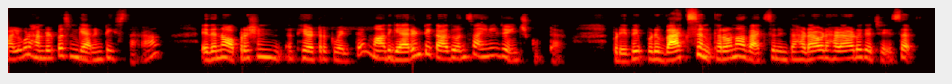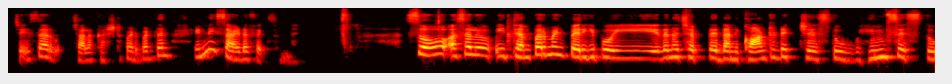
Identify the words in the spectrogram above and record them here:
వాళ్ళు కూడా హండ్రెడ్ పర్సెంట్ గ్యారంటీ ఇస్తారా? ఏదైనా ఆపరేషన్ థియేటర్కి వెళ్తే మాది గ్యారంటీ కాదు అని సైన్లు చేయించుకుంటారు. ఇప్పుడు ఇది ఇప్పుడు వ్యాక్సిన్ కరోనా వ్యాక్సిన్ ఇంత హడావుడి హడావుడిగా చేశారు చేశారు చాలా కష్టపడి బట్ దెన్ ఎన్ని సైడ్ ఎఫెక్ట్స్ ఉన్నాయి? సో అసలు ఈ టెంపర్మెంట్ పెరిగిపోయి ఏదైనా చెప్తే దాన్ని కాంట్రడిక్ట్ చేస్తూ హింసిస్తూ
